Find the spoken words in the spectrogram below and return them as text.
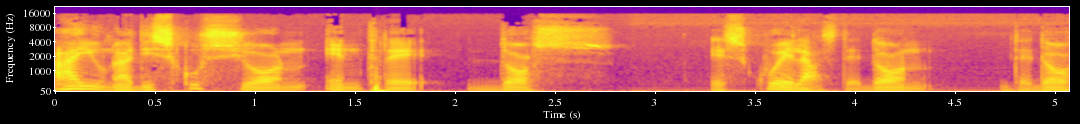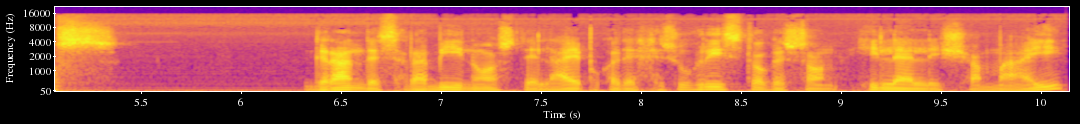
hay una discusión entre dos escuelas de, don, de dos grandes rabinos de la época de Jesucristo, que son Hillel y Shammai,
